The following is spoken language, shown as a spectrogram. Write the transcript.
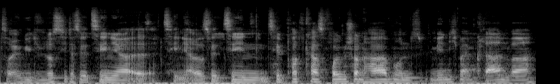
Ist doch irgendwie lustig, dass wir zehn Jahre, äh, zehn Jahre, dass wir zehn, zehn Podcast-Folgen schon haben und mir nicht mal im Klaren war,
